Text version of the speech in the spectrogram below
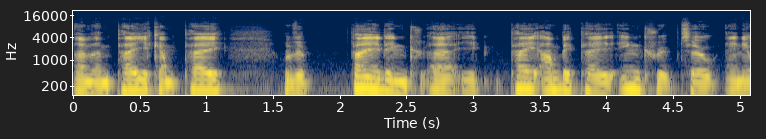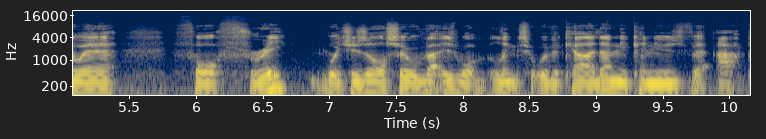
And then pay, you can pay with a paid in uh, pay and be paid in crypto anywhere for free which is also that is what links up with a card and you can use the app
